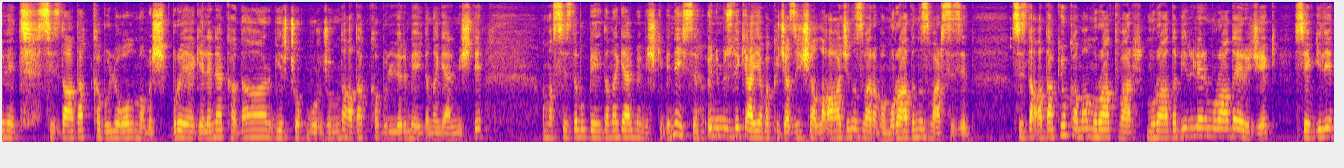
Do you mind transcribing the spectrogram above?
Evet sizde adak kabulü olmamış. Buraya gelene kadar birçok burcumda adak kabulleri meydana gelmişti. Ama sizde bu meydana gelmemiş gibi. Neyse önümüzdeki aya bakacağız inşallah. Ağacınız var ama muradınız var sizin. Sizde adak yok ama murat var. Murada birileri murada erecek. Sevgili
